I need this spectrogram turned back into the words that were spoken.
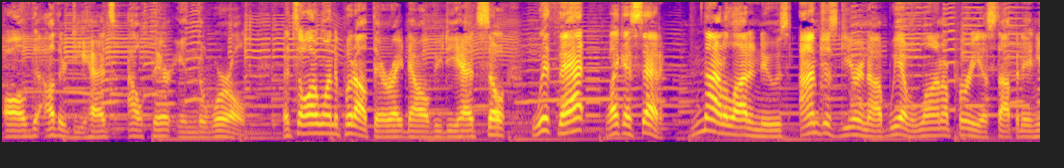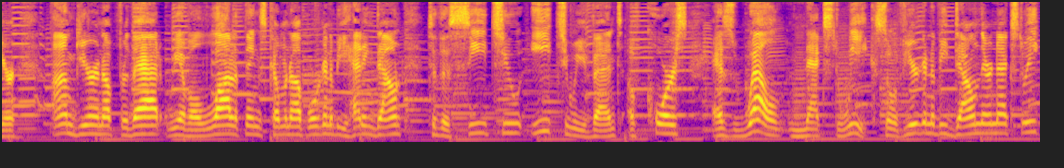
all the other D heads out there in the world. That's all I wanted to put out there right now, all LVD heads. So, with that, like I said, not a lot of news. I'm just gearing up. We have Lana Parrilla stopping in here. I'm gearing up for that. We have a lot of things coming up. We're going to be heading down to the C2E2 event, of course, as well next week. So if you're going to be down there next week,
